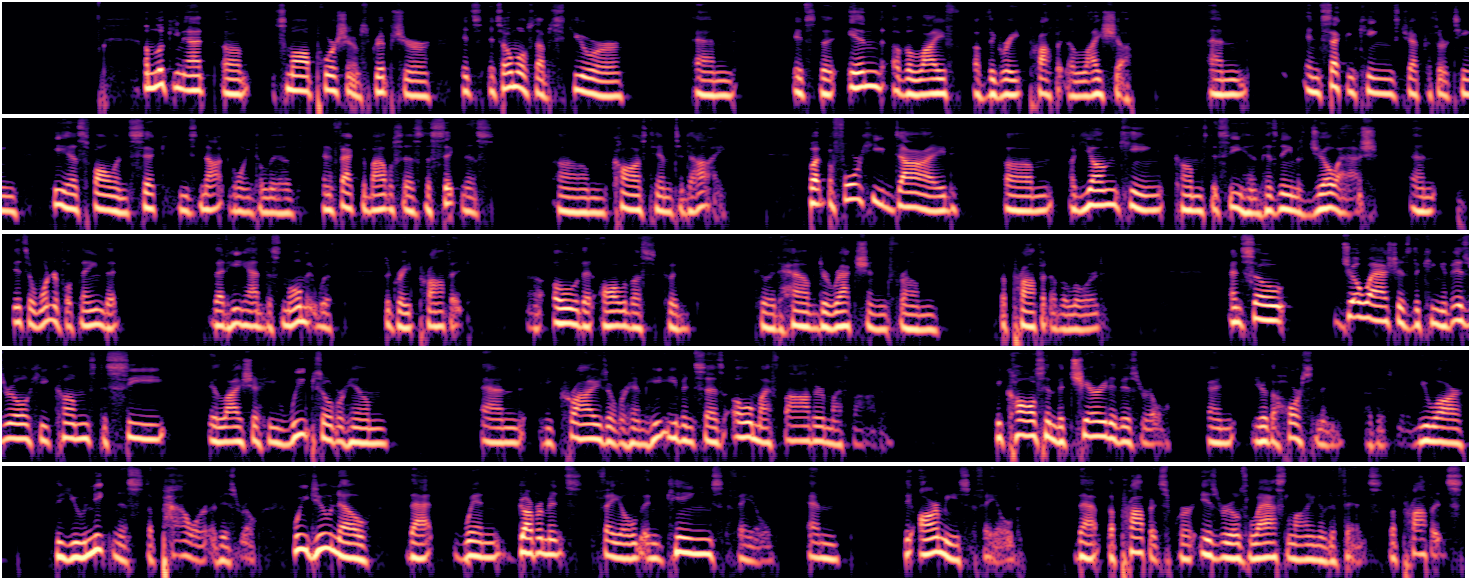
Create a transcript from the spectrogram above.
I'm looking at a small portion of scripture. It's it's almost obscure, and it's the end of the life of the great prophet Elisha. And in 2 Kings chapter 13, he has fallen sick. He's not going to live. And in fact, the Bible says the sickness um, caused him to die. But before he died, um, a young king comes to see him. His name is Joash. And it's a wonderful thing that, that he had this moment with the great prophet. Uh, oh, that all of us could could have direction from the prophet of the Lord. And so Joash is the king of Israel. He comes to see Elisha. He weeps over him and he cries over him. He even says, Oh, my father, my father. He calls him the chariot of Israel, and you're the horseman of Israel. You are the uniqueness, the power of Israel. We do know that when governments failed and kings failed, and the armies failed, that the prophets were Israel's last line of defense. The prophets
